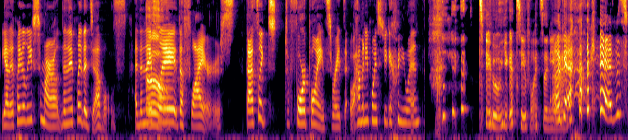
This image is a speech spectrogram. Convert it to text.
Yeah, they play the Leafs tomorrow. Then they play the Devils, and then they play the Flyers. That's like t- four points right there. How many points do you get when you win? two. You get two points when you Okay, win. okay. This-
